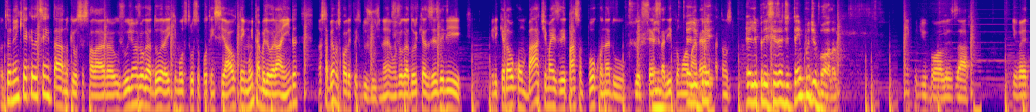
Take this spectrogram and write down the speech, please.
Não tenho nem que acrescentar no que vocês falaram. O Jude é um jogador aí que mostrou seu potencial, tem muito a melhorar ainda. Nós sabemos qual é o defeito do Jude, né? Um jogador que às vezes ele ele quer dar o combate, mas ele passa um pouco, né, do, do excesso ele, ali, tomou uma amarelo, pre... Ele precisa de tempo de bola. Tempo de bola, exato. E vai,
